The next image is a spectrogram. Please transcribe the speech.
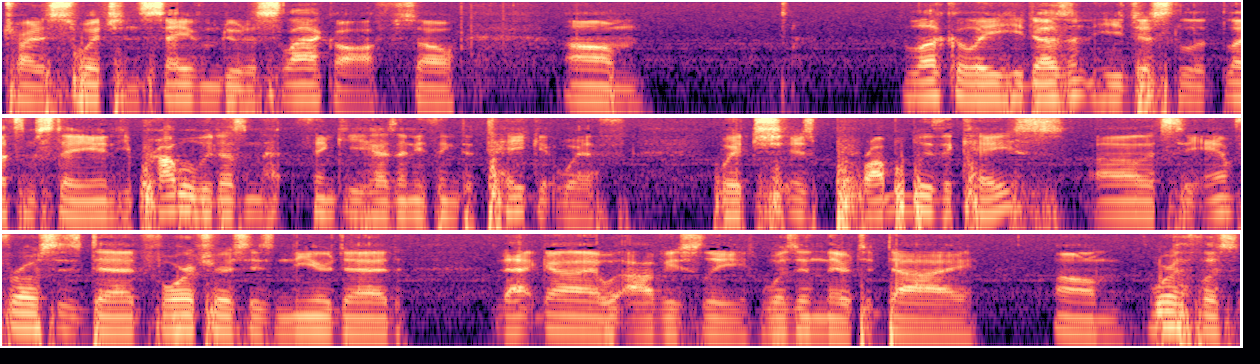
try to switch and save him due to slack off. So um, luckily he doesn't. He just lets him stay in. He probably doesn't think he has anything to take it with. which is probably the case. Uh, let's see, Ampharos is dead, Forretress is near dead. That guy obviously was in there to die. Um, worthless,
